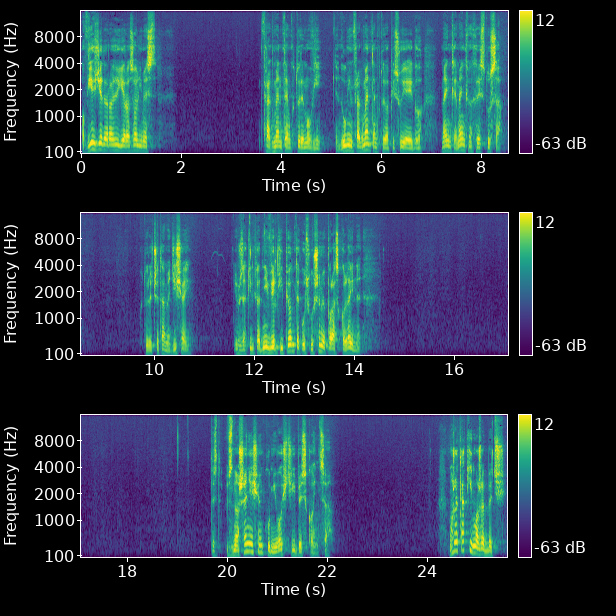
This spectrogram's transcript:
o wjeździe do Jerozolimy z fragmentem, który mówi, tym długim fragmentem, który opisuje jego mękę, mękę Chrystusa, który czytamy dzisiaj już za kilka dni w Wielki Piątek usłyszymy po raz kolejny. To jest wznoszenie się ku miłości bez końca. Może taki może być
